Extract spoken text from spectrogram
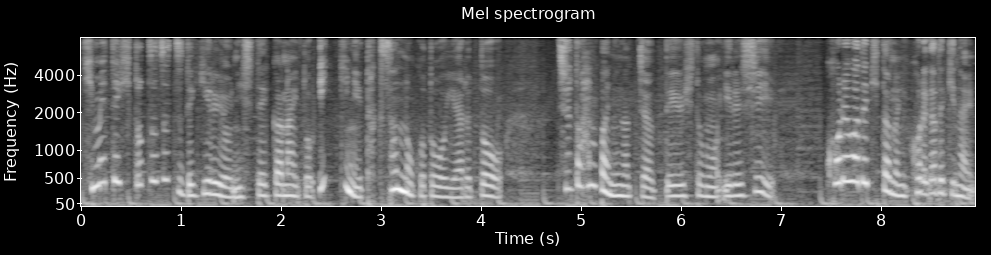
決めて一つずつできるようにしていかないと一気にたくさんのことをやると中途半端になっちゃうっていう人もいるしこれはできたのにこれができない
